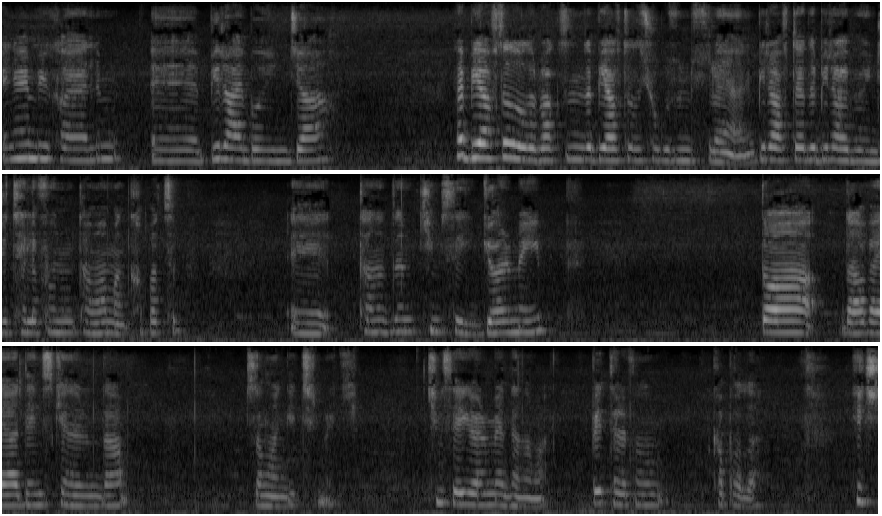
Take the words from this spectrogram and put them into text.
Benim en büyük hayalim e, bir ay boyunca Ha bir hafta da olur. Baktığında bir hafta da çok uzun bir süre yani. Bir hafta ya da bir ay boyunca telefonumu tamamen kapatıp e, tanıdığım kimseyi görmeyip doğa, dağ veya deniz kenarında zaman geçirmek. Kimseyi görmeden ama ve telefonum kapalı. Hiç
